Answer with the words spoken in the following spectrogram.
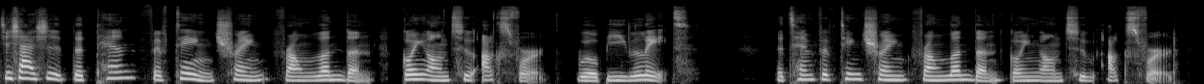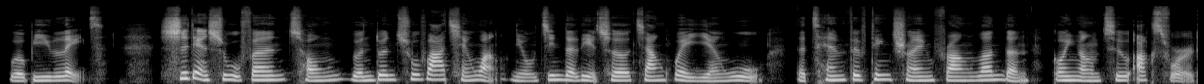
接下来是 The ten fifteen train from London going on to Oxford will be late. The ten fifteen train from London going on to Oxford. Will be late。十点十五分从伦敦出发前往牛津的列车将会延误。The ten fifteen train from London going on to Oxford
